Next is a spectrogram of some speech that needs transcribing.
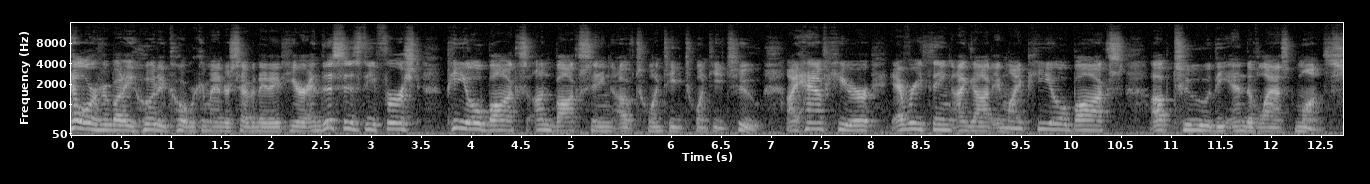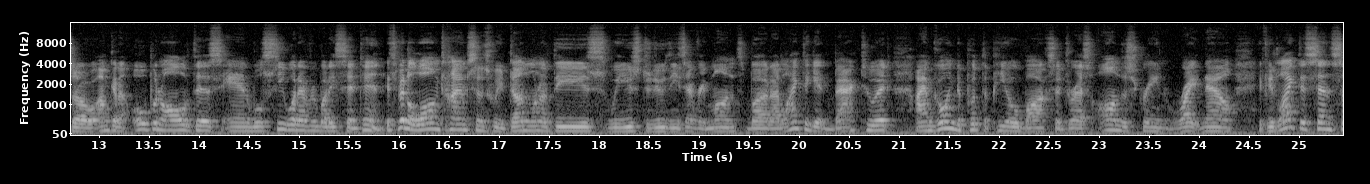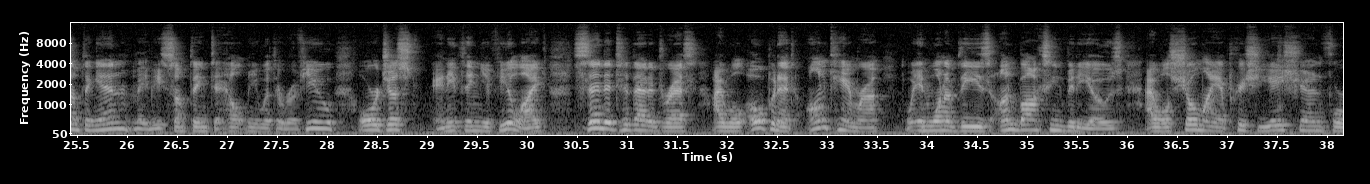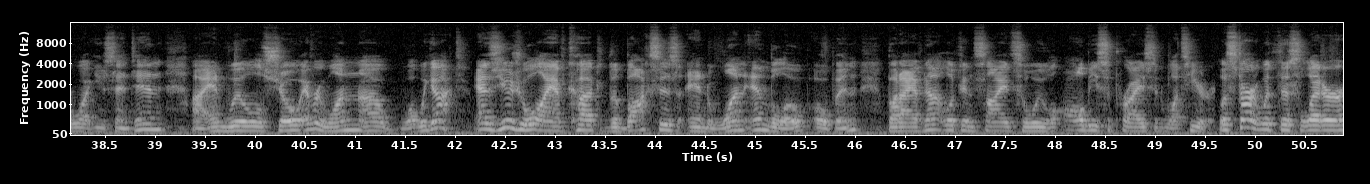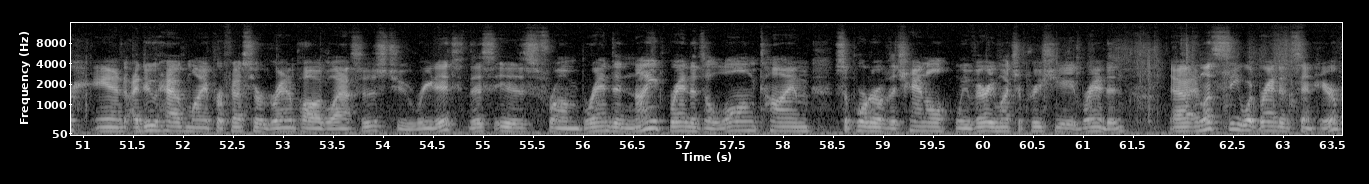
Hello everybody, Hooded Cobra Commander 788 here, and this is the first P.O. Box unboxing of 2022. I have here everything I got in my P.O. Box up to the end of last month. So I'm going to open all of this and we'll see what everybody sent in. It's been a long time since we've done one of these. We used to do these every month, but I'd like to get back to it. I'm going to put the P.O. Box address on the screen right now. If you'd like to send something in, maybe something to help me with a review, or just anything you feel like, send it to that address. I will open it on camera in one of these unboxing videos. I will show my appreciation for what you sent in uh, and we'll show everyone uh, what we got. As usual, I have cut the boxes and one envelope open, but I have not looked inside so we will all be surprised at what's here. Let's start with this letter and I do have my Professor Grandpa glasses to read it. This is from Brandon Knight. Brandon's a long time supporter of the channel. We very much appreciate Brandon. Uh, and let's see what Brandon sent here.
